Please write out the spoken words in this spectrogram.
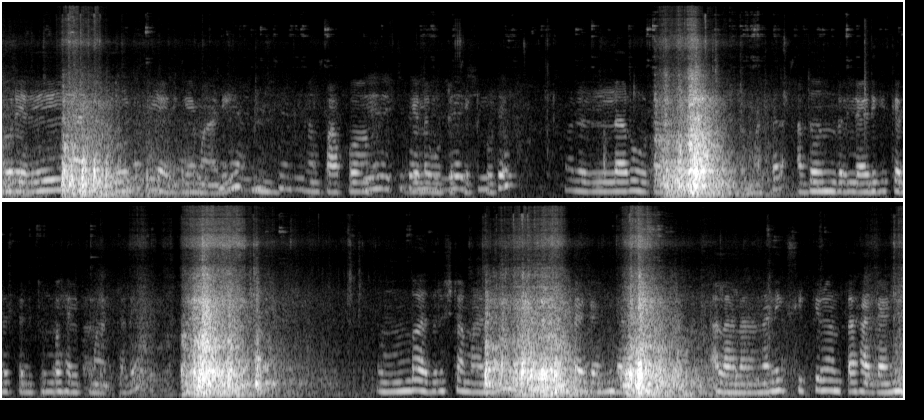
ಅವರೆಲ್ಲ ಜೋಡಿಸಿ ಅಡುಗೆ ಮಾಡಿ ನಮ್ಮ ಪಾಪಗೆಲ್ಲ ಊಟಕ್ಕೆ ಇಟ್ಬಿಟ್ಟು ಅವರೆಲ್ಲರೂ ಊಟ ಮಾಡ್ತಾರೆ. ಅದೊಂದರಲ್ಲಿ ಅಡುಗೆ ಕೆಲಸದಲ್ಲಿ ತುಂಬ ಹೆಲ್ಪ್ ಮಾಡ್ತಾರೆ. ತುಂಬ ಅದೃಷ್ಟ ಮಾಡಿ ಗಂಡ? ಅಲ್ಲ ಅಲ್ಲ, ನನಗೆ ಸಿಕ್ಕಿರುವಂತಹ ಗಂಡ.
